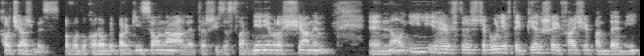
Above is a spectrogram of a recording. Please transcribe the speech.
chociażby z powodu choroby Parkinsona, ale też i ze stwardnieniem rozsianym. No i w, szczególnie w tej pierwszej fazie pandemii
